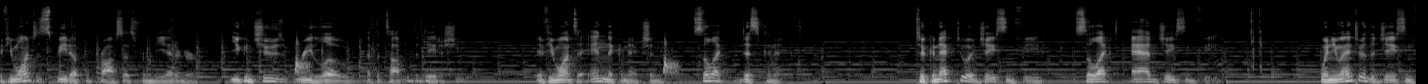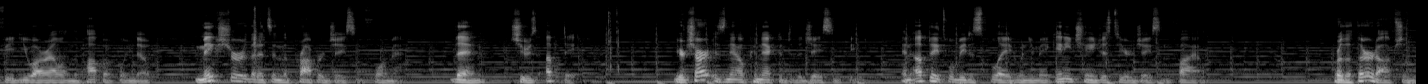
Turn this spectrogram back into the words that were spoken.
If you want to speed up the process from the editor, you can choose Reload at the top of the datasheet. If you want to end the connection, select Disconnect. To connect to a JSON feed, select Add JSON Feed. When you enter the JSON feed URL in the pop-up window, make sure that it's in the proper JSON format. Then, choose Update. Your chart is now connected to the JSON feed, and updates will be displayed when you make any changes to your JSON file. For the third option,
